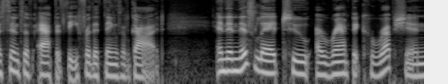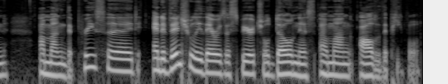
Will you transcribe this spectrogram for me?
a sense of apathy for the things of God. And then this led to a rampant corruption among the priesthood, and eventually there was a spiritual dullness among all of the people.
